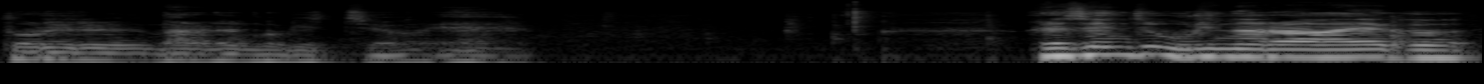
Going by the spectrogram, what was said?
도리를 말하는 거겠죠. 예. 그래서 이제 우리나라의 그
